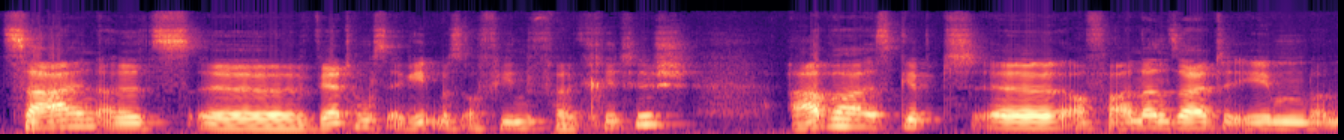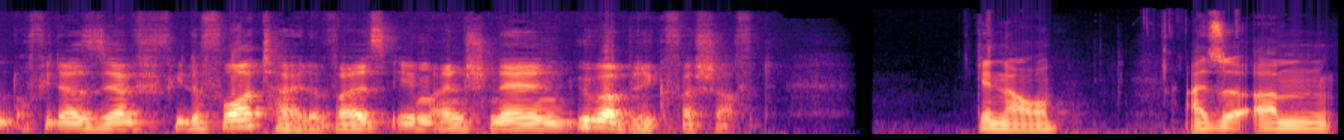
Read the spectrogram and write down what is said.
Zahlen als äh, Wertungsergebnis auf jeden Fall kritisch. Aber es gibt äh, auf der anderen Seite eben noch wieder sehr viele Vorteile, weil es eben einen schnellen Überblick verschafft. Genau. Also ähm,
